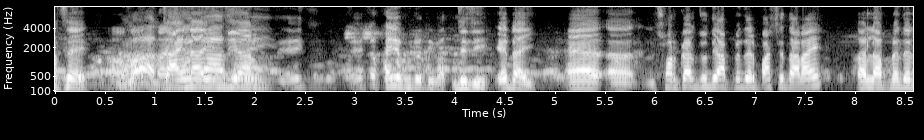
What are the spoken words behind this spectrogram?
আছে? চায়না ইন্ডিয়ান এই এই তো খাইয়ে ফুটে দিবা। জি জি এটাই। সরকার যদি আপনাদের পাশে দাঁড়ায় তাহলে আপনাদের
